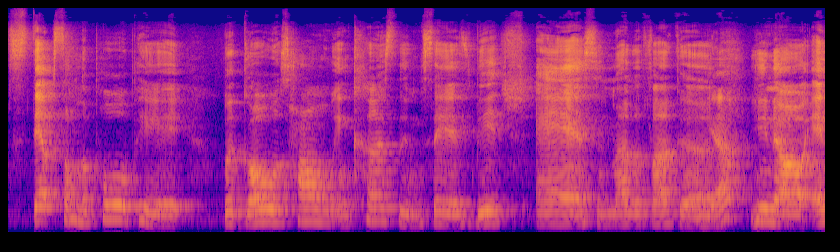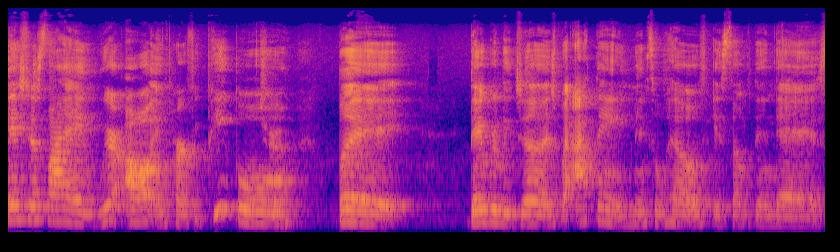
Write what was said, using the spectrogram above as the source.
steps on the pulpit but goes home and cusses and says bitch ass and motherfucker. Yep. You know, and it's just like we're all imperfect people, True. but they really judge. But I think mental health is something that's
